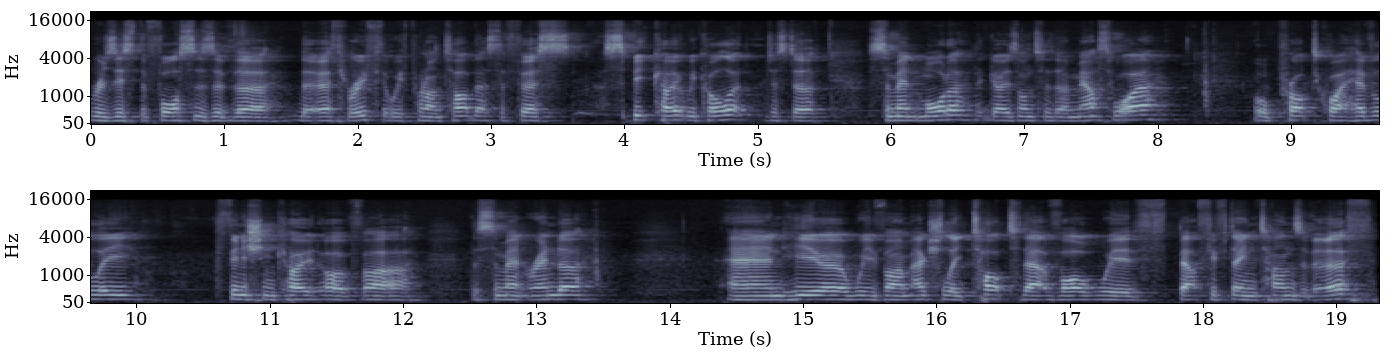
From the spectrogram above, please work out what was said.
resist the forces of the, the earth roof that we've put on top. That's the first spit coat, we call it, just a cement mortar that goes onto the mouse wire, all propped quite heavily, finishing coat of uh, the cement render. And here we've um, actually topped that vault with about 15 tons of earth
